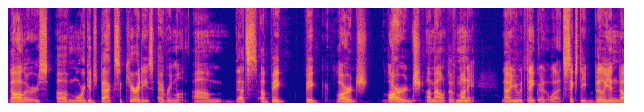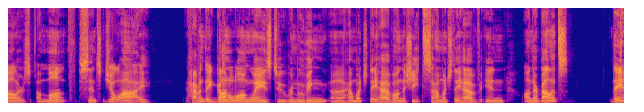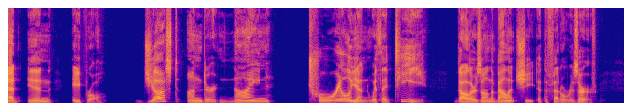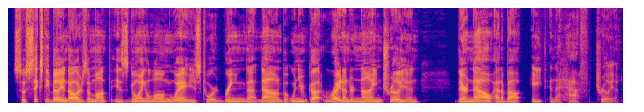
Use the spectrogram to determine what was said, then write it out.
dollars of mortgage-backed securities every month. Um, that's a big, big, large, large amount of money. Now you would think that well, at sixty billion dollars a month since July, haven't they gone a long ways to removing uh, how much they have on the sheets, how much they have in on their balance? They had in April just under nine trillion with a T dollars on the balance sheet at the Federal Reserve. So $60 billion a month is going a long ways toward bringing that down. But when you've got right under 9 trillion, they're now at about eight and a half trillion.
